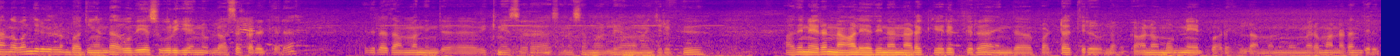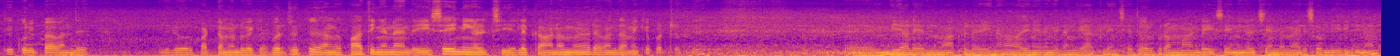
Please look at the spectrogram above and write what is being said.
நாங்கள் வந்திருக்கிற இடம் பார்த்தீங்கன்னா உதயசூரியன் உல்லாச கடற்கரை. இதில் தான் இந்த விக்னேஸ்வர சனசம அமைஞ்சிருக்கு. அதே நேரம் நாளைய தினம் நடக்க இருக்கிற இந்த பட்ட திருவிழாக்கான முன் ஏற்பாடுகள்லாம் வந்து மும்முரமாக நடந்திருக்கு. குறிப்பாக வந்து இதில் ஒரு பட்டம் ஒன்று வைக்கப்பட்டிருக்கு. அங்கே பார்த்திங்கன்னா இந்த இசை நிகழ்ச்சிகளுக்கான மேடை வந்து அமைக்கப்பட்டிருக்கு. இந்தியாவிலேருந்து இந்தியால இருந்து மக்கள் அதே நேரம் இலங்கை ஆட்களையும் சேர்த்து ஒரு பிரம்மாண்ட இசை நிகழ்ச்சி அந்த மாதிரி சொல்லியிருக்கணும்.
